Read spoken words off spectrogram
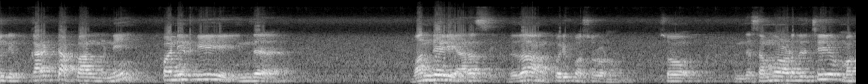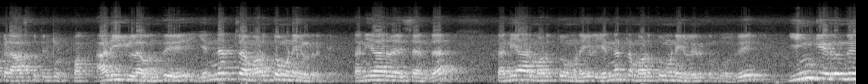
சொல்லி கரெக்டாக பிளான் பண்ணி பண்ணியிருக்கு இந்த வந்தேரி அரசு. இதுதான் குறிப்பாக சொல்லணும். ஸோ இந்த சம்பவம் நடந்துச்சு மக்கள் ஆஸ்பத்திரிக்கு பக் அருகில் வந்து எண்ணற்ற மருத்துவமனைகள் இருக்குது தனியாரை சேர்ந்த தனியார் மருத்துவமனையில் எண்ணற்ற மருத்துவமனைகள் இருக்கும்போது இங்கிருந்து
